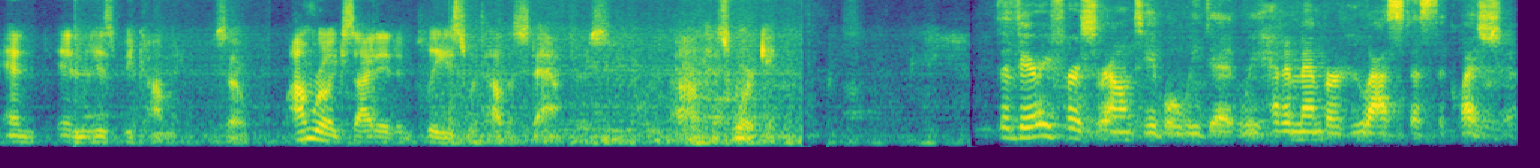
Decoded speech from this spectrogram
and, and is becoming. So I'm really excited and pleased with how the staff is, uh, is working. The very first roundtable we did, we had a member who asked us the question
